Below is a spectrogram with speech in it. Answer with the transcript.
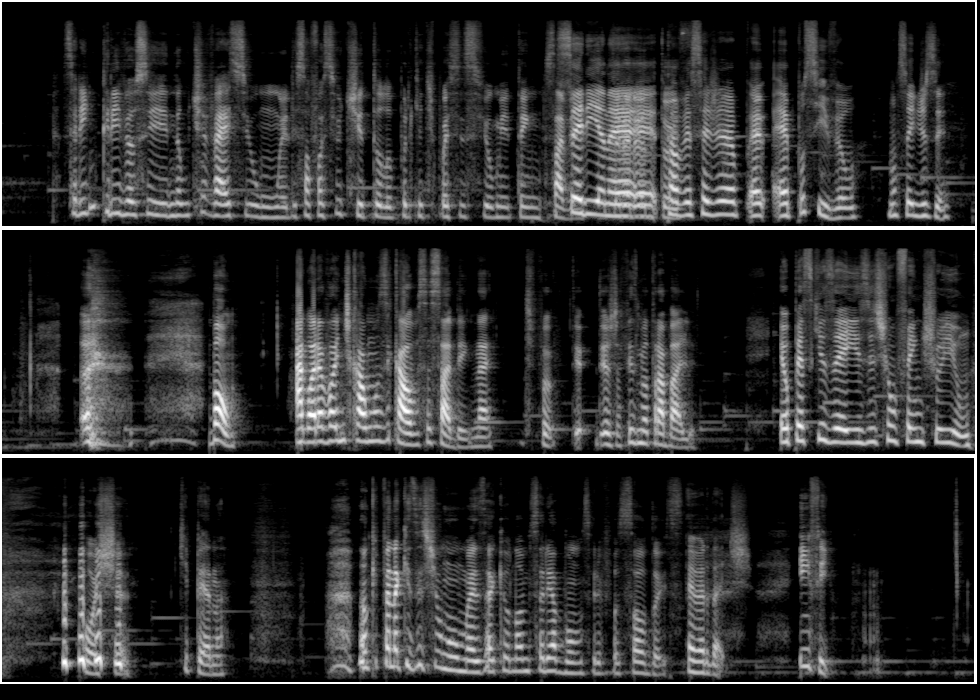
Seria incrível se não tivesse um, ele só fosse o título, porque, tipo, esses filmes tem, sabe? Seria, né? É, talvez seja. É, é possível. Não sei dizer. Bom, agora eu vou indicar um musical, vocês sabem, né? Tipo, eu, eu já fiz meu trabalho. Eu pesquisei, existe um Feng Shui 1. Poxa. Que pena. Não, que pena que existe um, mas é que o nome seria bom se ele fosse só o dois. É verdade. Enfim.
